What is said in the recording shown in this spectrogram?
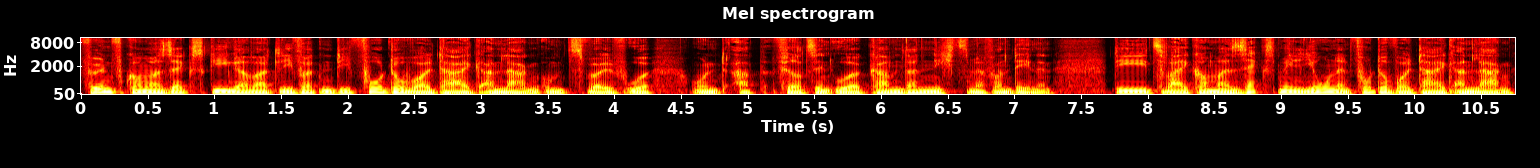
5,6 Gigawatt lieferten die Photovoltaikanlagen um 12 Uhr und ab 14 Uhr kam dann nichts mehr von denen. Die 2,6 Millionen Photovoltaikanlagen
